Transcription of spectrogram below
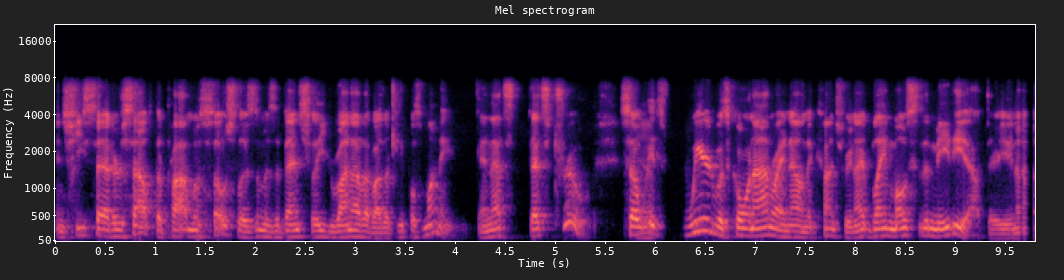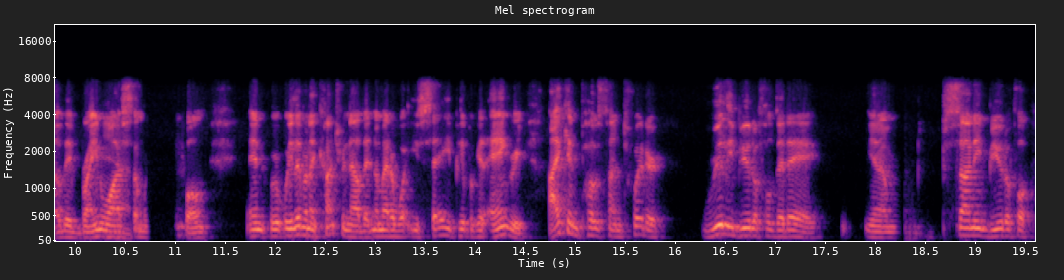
And she said herself, the problem with socialism is eventually you run out of other people's money, and that's that's true. So yeah. it's weird what's going on right now in the country, and I blame most of the media out there. You know, they brainwash yeah. so many people, and we live in a country now that no matter what you say, people get angry. I can post on Twitter, really beautiful today, you know, sunny, beautiful,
